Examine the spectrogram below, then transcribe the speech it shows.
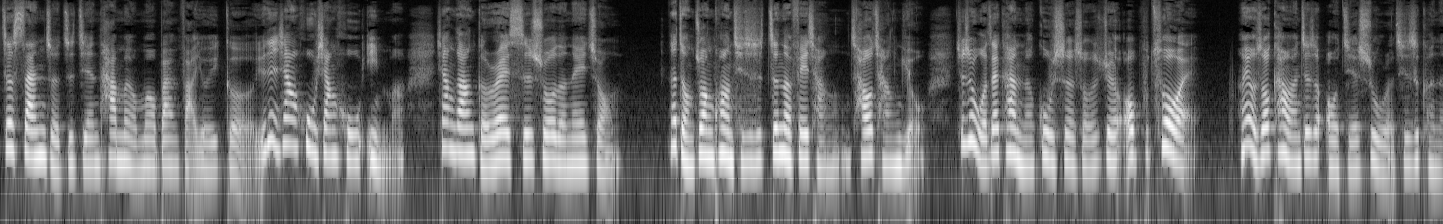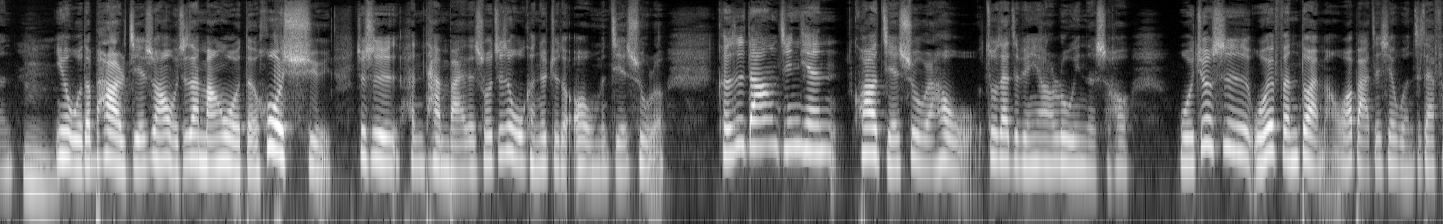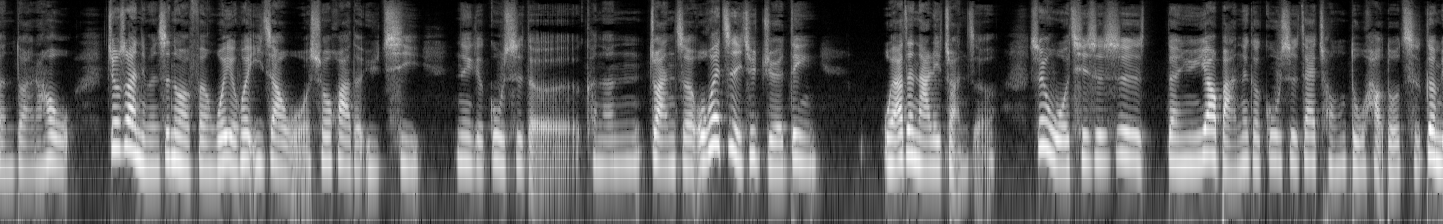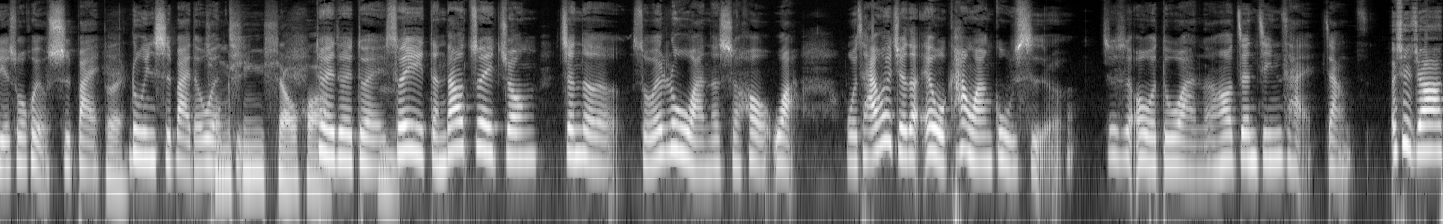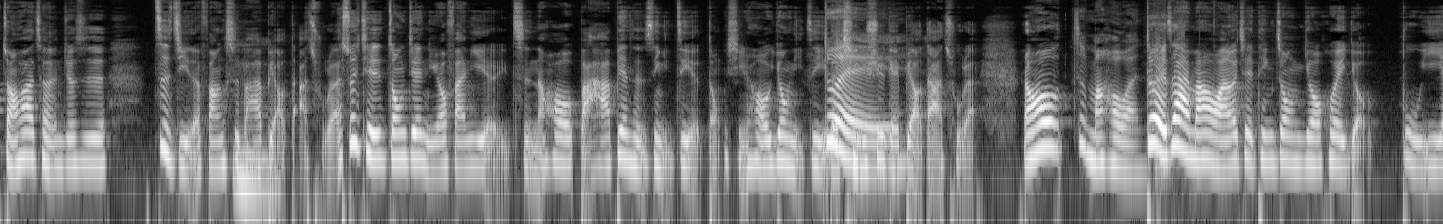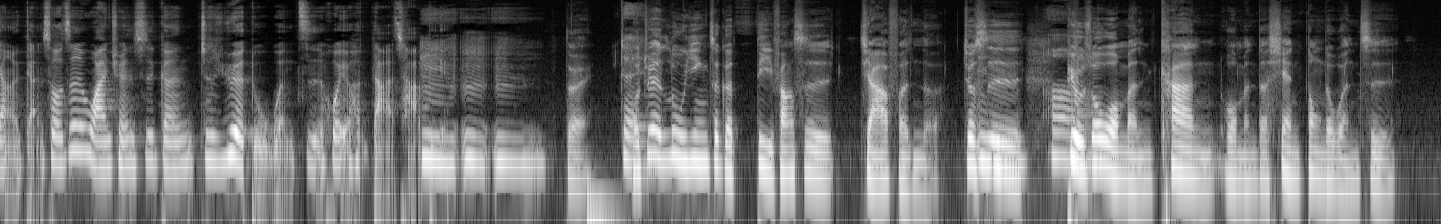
这三者之间，他们有没有办法有一个有点像互相呼应嘛？像刚刚格瑞斯说的那种那种状况，其实是真的非常超常有。就是我在看你们故事的时候，我就觉得哦不错诶。很有时候看完就是哦结束了，其实可能嗯，因为我的 part 结束，然后我就在忙我的。或许就是很坦白的说，就是我可能就觉得哦我们结束了。可是当今天快要结束，然后我坐在这边要录音的时候，我就是我会分段嘛，我要把这些文字再分段，然后就算你们是那么分，我也会依照我说话的语气，那个故事的可能转折，我会自己去决定我要在哪里转折。所以我其实是。等于要把那个故事再重读好多次，更别说会有失败、对录音失败的问题。重新消化。对对对，嗯、所以等到最终真的所谓录完的时候，哇，我才会觉得，诶，我看完故事了，就是哦，我读完了，然后真精彩这样子，而且就要转化成就是。自己的方式把它表达出来，嗯、所以其实中间你又翻译了一次，然后把它变成是你自己的东西，然后用你自己的情绪给表达出来，然后这蛮好玩的。对，这还蛮好玩，而且听众又会有不一样的感受，这完全是跟就是阅读文字会有很大的差别。嗯嗯嗯，对对，我觉得录音这个地方是加分的，就是、嗯、譬如说我们看我们的限动的文字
